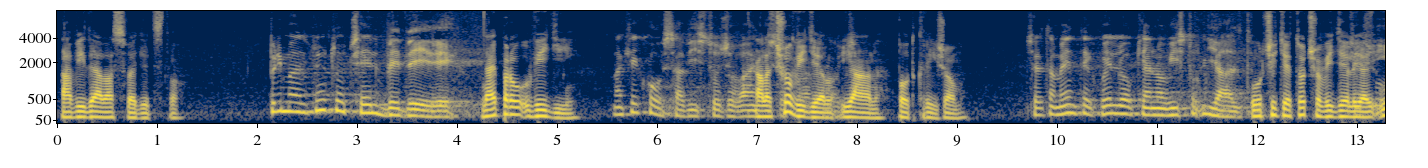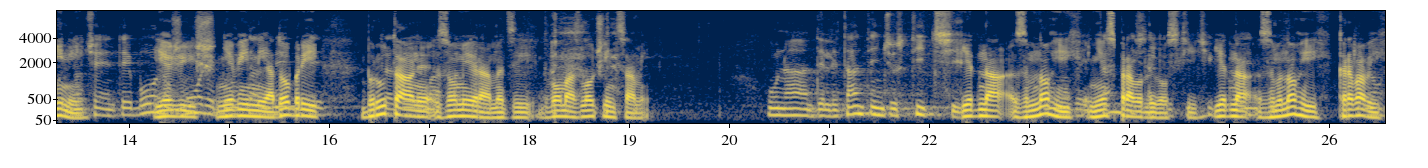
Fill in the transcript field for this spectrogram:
a vydáva svedectvo. Najprv vidí, ale čo videl? Ján pod krížom? Určite to, čo videli aj iní. muore nevinný a dobrý, brutálne zomiera medzi dvoma zločincami. Jedna z mnohých nespravodlivostí, jedna z mnohých krvavých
